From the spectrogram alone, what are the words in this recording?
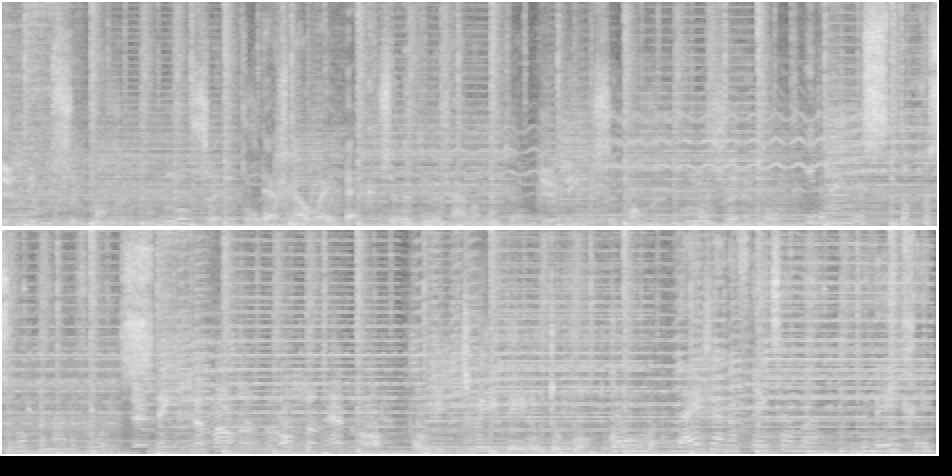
De linkse mannen lossen het op. There's no way back. Zullen duurzamer moeten? De linkse mannen lossen het op. Iedereen is toch geschrokken naar de voice. linkse mannen lossen het op. Om die tweedeling te voorkomen. Wij zijn een vreedzame beweging.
